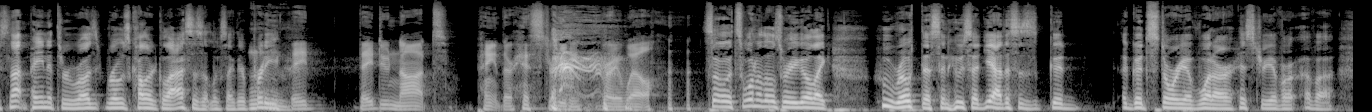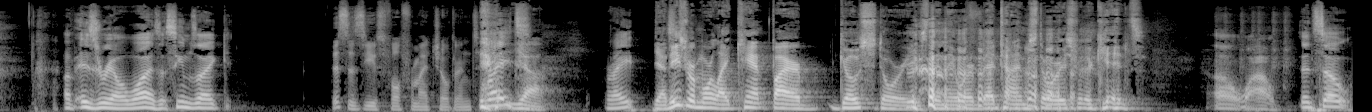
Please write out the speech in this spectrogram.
it's not painted through rose, rose-colored glasses. It looks like they're pretty. They they do not paint their history very well. So it's one of those where you go like, who wrote this and who said, yeah, this is good, a good story of what our history of our, of a of Israel was. It seems like this is useful for my children too. right, Yeah. right. Yeah, these were more like campfire ghost stories than they were bedtime stories for their kids. Oh wow! And so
